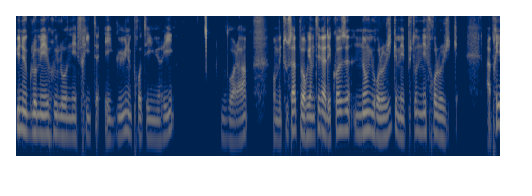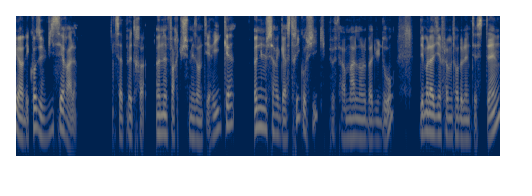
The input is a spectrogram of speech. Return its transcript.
une glomérulonéphrite aiguë, une protéinurie. Voilà. Bon, mais tout ça peut orienter vers des causes non urologiques, mais plutôt néphrologiques. Après, il y avoir des causes viscérales. Ça peut être un infarctus mésentérique, un ulcère gastrique aussi, qui peut faire mal dans le bas du dos, des maladies inflammatoires de l'intestin.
